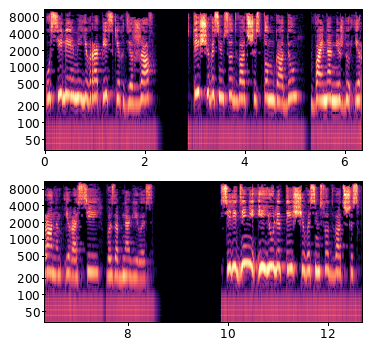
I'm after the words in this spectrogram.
усилиями европейских держав в 1826 году война между Ираном и Россией возобновилась. В середине июля 1826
